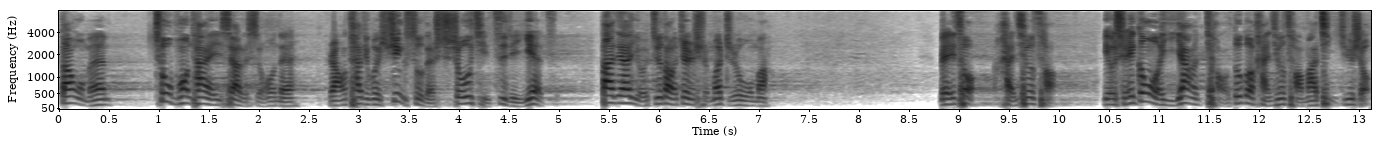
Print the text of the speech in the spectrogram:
当我们触碰它一下的时候呢，然后它就会迅速的收起自己叶子。大家有知道这是什么植物吗？没错，含羞草。有谁跟我一样挑逗过含羞草吗？请举手。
